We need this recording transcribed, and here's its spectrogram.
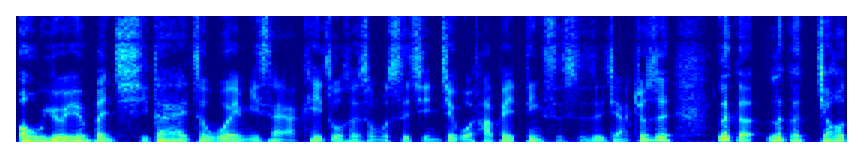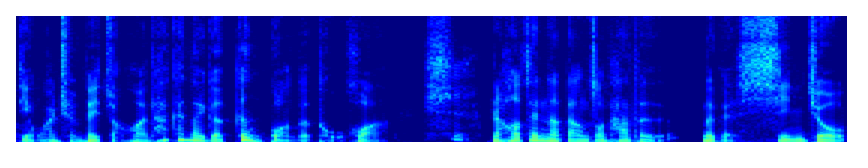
哦，原原本期待这位弥赛亚可以做成什么事情，结果他被钉死十字架，就是那个那个焦点完全被转换，他看到一个更广的图画，是，然后在那当中，他的那个心就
